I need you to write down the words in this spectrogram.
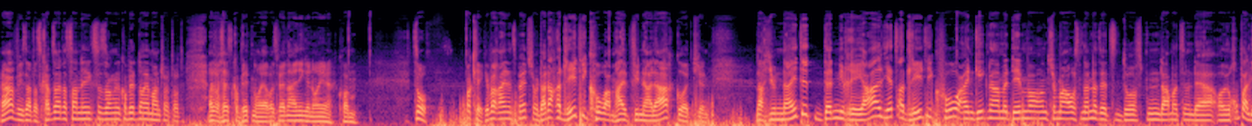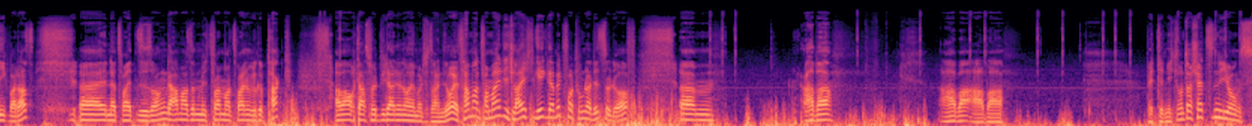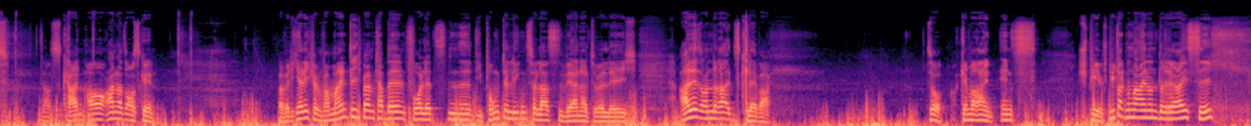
Ja, wie gesagt, das kann sein, dass dann nächste Saison eine komplett neue Mannschaft hat. Also was heißt komplett neu, aber es werden einige neue kommen. So, okay, gehen wir rein ins Match. Und danach Atletico am Halbfinale. Ach Gottchen. Nach United, dann Real, jetzt Atletico, ein Gegner, mit dem wir uns schon mal auseinandersetzen durften. Damals in der Europa League war das, äh, in der zweiten Saison. Da haben wir sie nämlich zweimal 2-0 gepackt. Aber auch das wird wieder eine neue Mannschaft sein. So, jetzt haben wir einen vermeintlich leichten Gegner mit Fortuna Düsseldorf. Ähm, aber aber, aber. Bitte nicht unterschätzen, die Jungs. Das kann auch anders ausgehen. Weil, wenn ich ehrlich bin, vermeintlich beim Tabellenvorletzten äh, die Punkte liegen zu lassen, wäre natürlich alles andere als clever. So, gehen wir rein ins Spiel. Spieltag Nummer 31.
